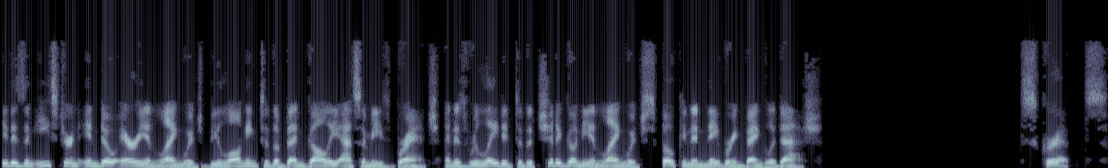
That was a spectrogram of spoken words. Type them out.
It is an Eastern Indo-Aryan language belonging to the Bengali Assamese branch, and is related to the Chittagonian language spoken in neighboring Bangladesh. Scripts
